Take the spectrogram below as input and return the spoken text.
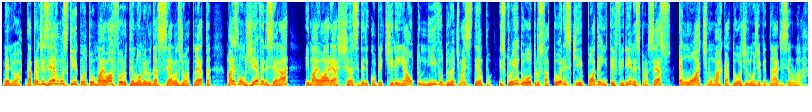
melhor. Dá para dizermos que quanto maior for o telômero das células de um atleta, mais longevo ele será e maior é a chance dele competir em alto nível durante mais tempo. Excluindo outros fatores que podem interferir nesse processo, é um ótimo marcador de longevidade celular.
